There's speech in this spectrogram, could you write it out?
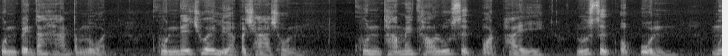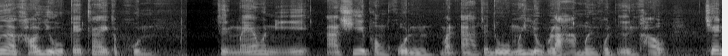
คุณเป็นทหารตำรวจ คุณได้ช่วยเหลือประชาชน คุณทำให้เขารู้สึกปลอดภัย รู้สึกอบอุ่น เมื่อเขาอยู่ใกล้ ๆ กับคุณ ถึงแม้วันนี้อาชีพของคุณมันอาจจะดูไม่หรูหราเหมือนคนอื่นเขา เช่น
